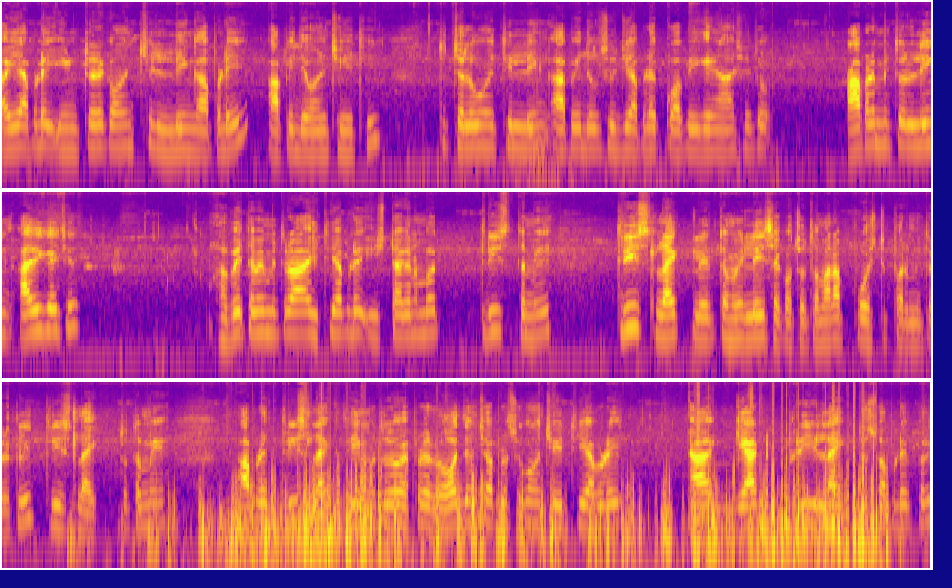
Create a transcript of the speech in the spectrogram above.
અહીં આપણે ઇન્ટર કરવાનું છે લિંક આપણે આપી દેવાની છે અહીંથી. તો ચલો હું અહીંથી લિંક આપી દઉં છું જે આપણે કોપી કરીને આ છે. તો આપણે મિત્રો લિંક આવી ગઈ છે. હવે તમે મિત્રો અહીંથી આપણે ઇન્સ્ટાગ્રામ પર ત્રીસ તમે ત્રીસ લાઇક તમે લઈ શકો છો તમારા પોસ્ટ પર મિત્રો કે ત્રીસ લાઇક તો તમે આપણે ત્રીસ લાઇકથી મિત્રો આપણે રહેવા દેવાનું છે, આપણે શું કરવાનું છે? એથી આપણે આ ગેટ ફ્રી લાઇક દોસ્તો આપણે પર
